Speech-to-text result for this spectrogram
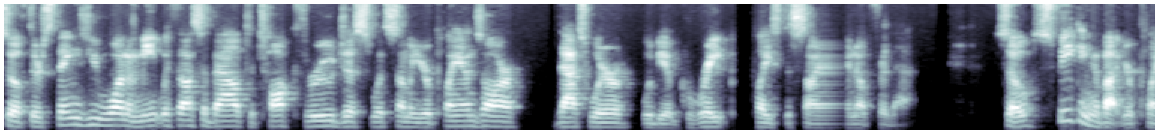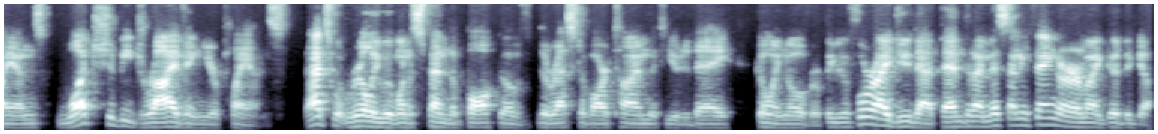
So if there's things you want to meet with us about to talk through just what some of your plans are, that's where would be a great place to sign up for that. So, speaking about your plans, what should be driving your plans? That's what really we want to spend the bulk of the rest of our time with you today going over. But before I do that, Ben, did I miss anything or am I good to go?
